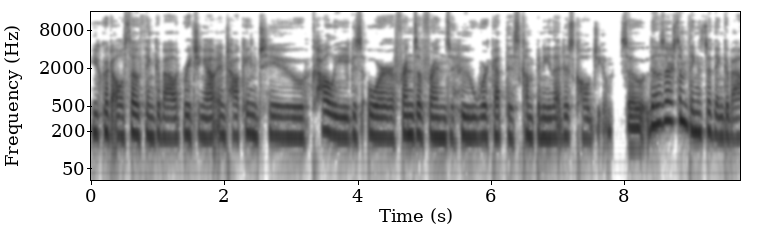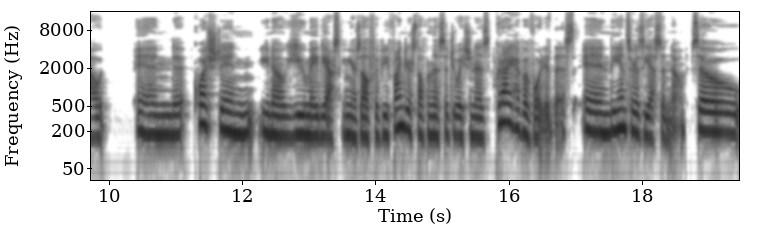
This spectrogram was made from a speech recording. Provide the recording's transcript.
You could also think about reaching out and talking to colleagues or friends of of friends who work at this company that just called you. So those are some things to think about. And question, you know, you may be asking yourself if you find yourself in this situation is, could I have avoided this? And the answer is yes and no. So,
